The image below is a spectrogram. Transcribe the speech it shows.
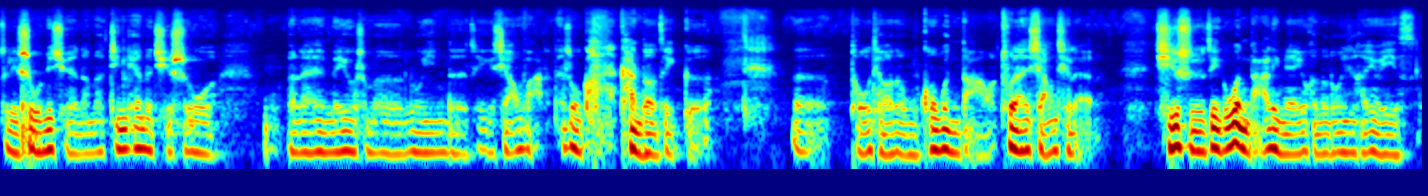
这里是文明学院。那么今天呢，其实我本来没有什么录音的这个想法的，但是我刚才看到这个呃头条的悟空问答，我突然想起来了。其实这个问答里面有很多东西很有意思的，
